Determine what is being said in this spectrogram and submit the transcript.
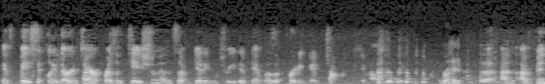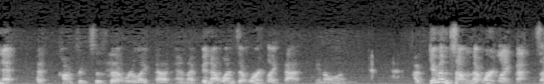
if basically their entire presentation ends up getting tweeted, it was a pretty good talk, you know. Right. The- and I've been at, at conferences that were like that, and I've been at ones that weren't like that, you know. And I've given some that weren't like that, so.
